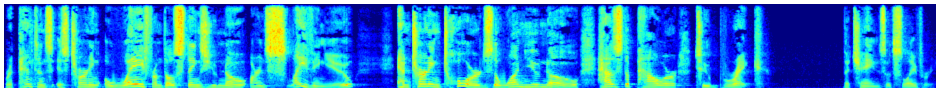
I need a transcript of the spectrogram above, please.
Repentance is turning away from those things you know are enslaving you and turning towards the one you know has the power to break the chains of slavery.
